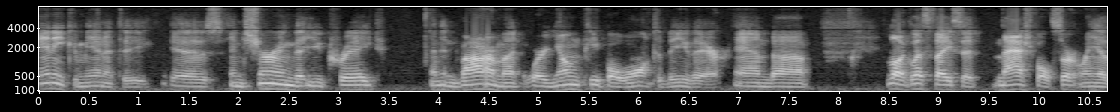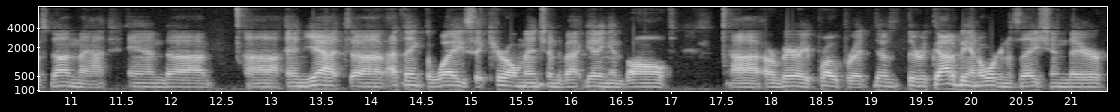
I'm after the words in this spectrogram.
any community is ensuring that you create an environment where young people want to be there. And uh, look, let's face it, Nashville certainly has done that. And uh, uh, and yet, uh, I think the ways that Carol mentioned about getting involved uh, are very appropriate. There's, there's got to be an organization there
